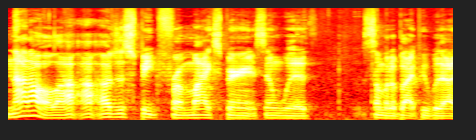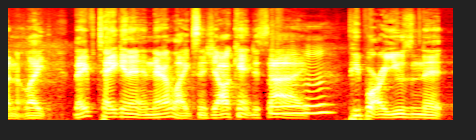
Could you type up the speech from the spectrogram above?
not all, I, I- I'll just speak from my experience and with some of the black people that I know. Like, they've taken it and they're like, since y'all can't decide, people are using it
